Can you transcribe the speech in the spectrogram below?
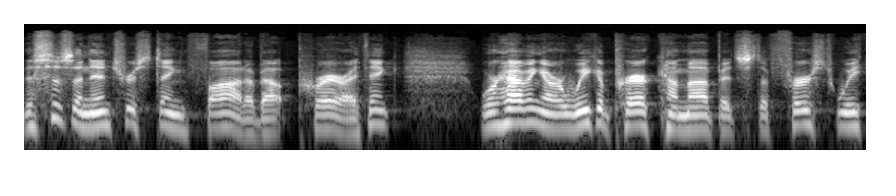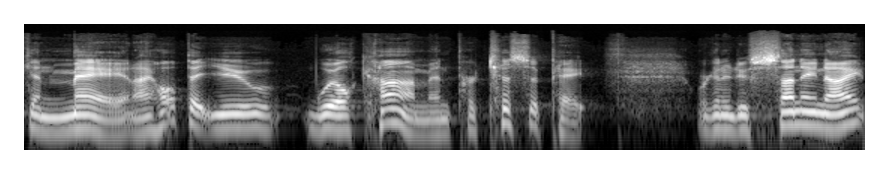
This is an interesting thought about prayer. I think we're having our week of prayer come up. It's the first week in May, and I hope that you will come and participate. We're going to do Sunday night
